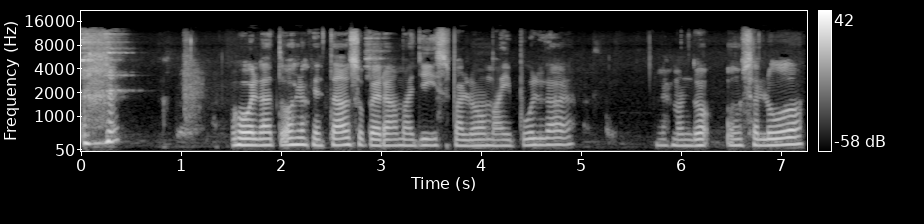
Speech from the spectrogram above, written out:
hola a todos los que están, Superama, Gis, Paloma y Pulgar. Les mando un saludo.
